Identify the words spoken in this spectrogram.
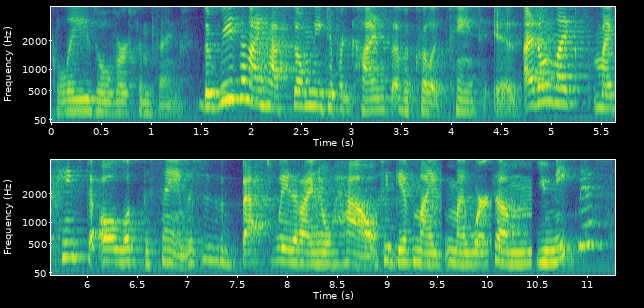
glaze over some things. The reason I have so many different kinds of acrylic paint is I don't like my paints to all look the same. This is the best way that I know how to give my, my work some uniqueness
